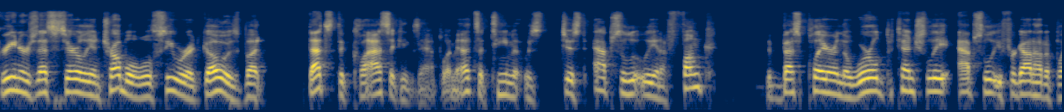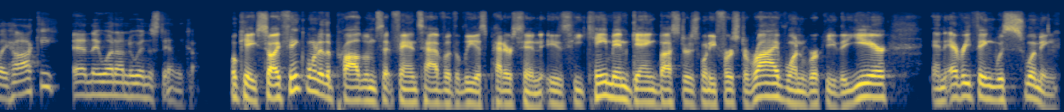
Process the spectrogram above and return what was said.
Greener's necessarily in trouble. We'll see where it goes, but that's the classic example. I mean, that's a team that was just absolutely in a funk. The best player in the world potentially absolutely forgot how to play hockey, and they went on to win the Stanley Cup. Okay, so I think one of the problems that fans have with Elias Pettersson is he came in gangbusters when he first arrived, won Rookie of the Year, and everything was swimming.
